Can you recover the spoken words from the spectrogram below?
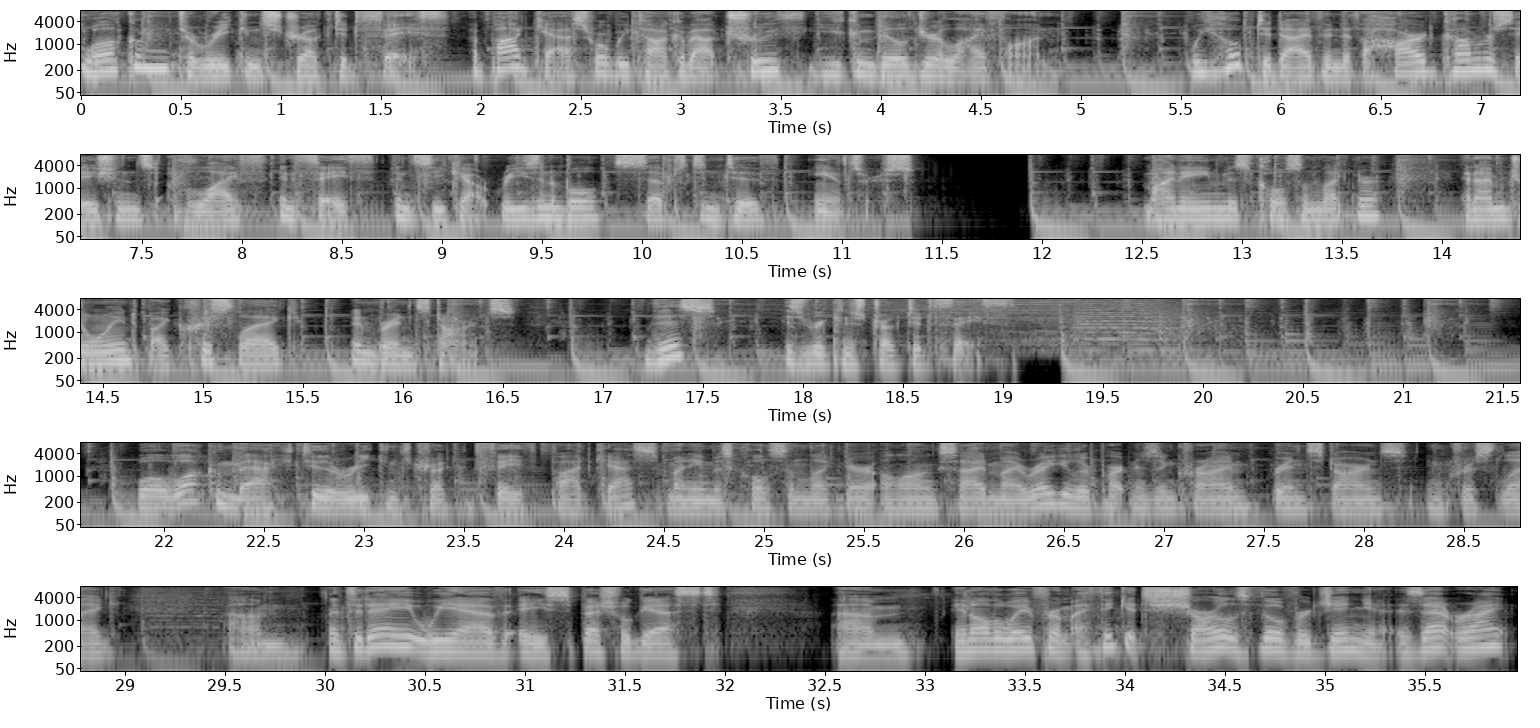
Welcome to Reconstructed Faith, a podcast where we talk about truth you can build your life on. We hope to dive into the hard conversations of life and faith and seek out reasonable, substantive answers. My name is Colson Lechner, and I'm joined by Chris Legg and Bryn Starnes. This is Reconstructed Faith. Well, welcome back to the Reconstructed Faith podcast. My name is Colson Lechner, alongside my regular partners in crime, Bryn Starnes and Chris Legg. Um, and today we have a special guest, um, and all the way from I think it's Charlottesville, Virginia. Is that right?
